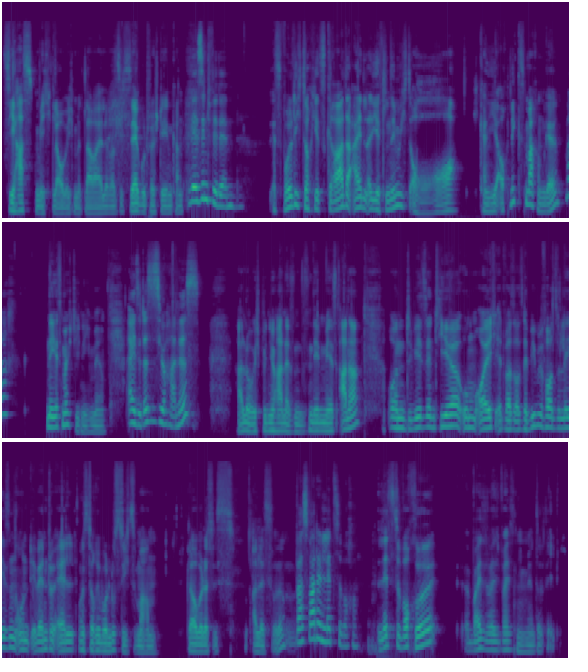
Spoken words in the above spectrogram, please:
Sie hasst mich, glaube ich, mittlerweile, was ich sehr gut verstehen kann. Wer sind wir denn? Es wollte ich doch jetzt gerade einladen. Jetzt nehme ich. Oh, ich kann hier auch nichts machen, gell? Mach. Nee, jetzt möchte ich nicht mehr. Also, das ist Johannes. Hallo, ich bin Johannes und neben mir ist Anna. Und wir sind hier, um euch etwas aus der Bibel vorzulesen und eventuell uns darüber lustig zu machen. Ich glaube, das ist alles, oder? Was war denn letzte Woche? Letzte Woche, weiß, weiß, weiß nicht mehr tatsächlich.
